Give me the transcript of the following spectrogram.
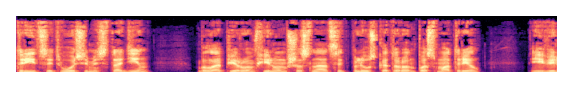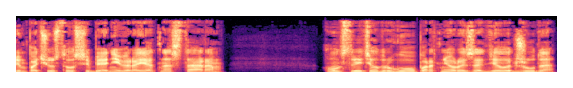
3081» была первым фильмом 16+, который он посмотрел, и Вильям почувствовал себя невероятно старым. Он встретил другого партнера из отдела Джуда,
